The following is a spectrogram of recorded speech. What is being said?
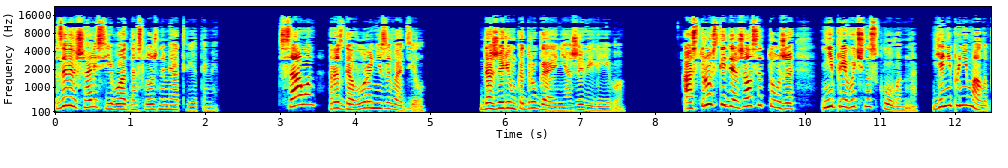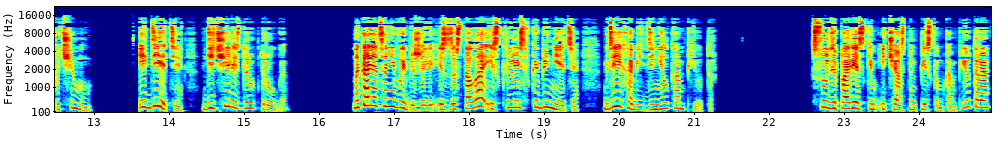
завершались его односложными ответами. Сам он разговора не заводил. Даже рюмка другая не оживили его. Островский держался тоже непривычно скованно. Я не понимала, почему. И дети дичились друг друга. Наконец они выбежали из-за стола и скрылись в кабинете, где их объединил компьютер. Судя по резким и частым пискам компьютера,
